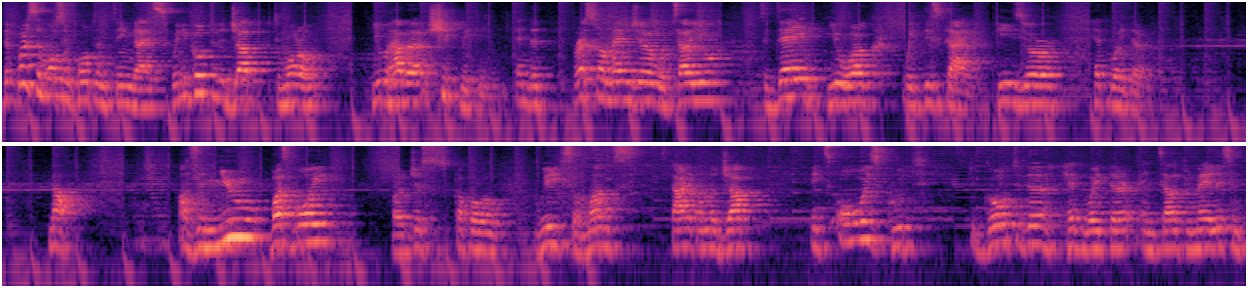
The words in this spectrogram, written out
The first and most important thing guys, when you go to the job tomorrow, you have a shift meeting and the restaurant manager will tell you today you work with this guy, he's your head waiter. Now, as a new busboy or just a couple of weeks or months started on the job, it's always good to go to the head waiter and tell him, hey, listen,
